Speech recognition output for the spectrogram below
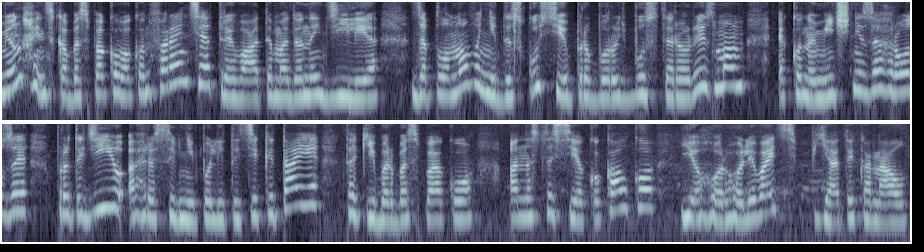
Мюнхенська безпекова конференція триватиме до неділі. Заплановані дискусії про боротьбу з тероризмом, економічні загрози, протидію агресивній політиці Китаю та кібербезпеку. Анастасія Кокалко, Єгор Голівець, п'ятий канал.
